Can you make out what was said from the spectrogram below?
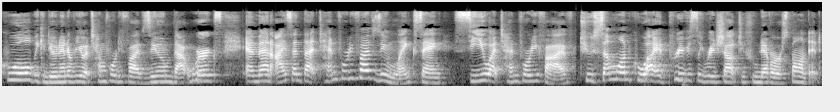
cool, we can do an interview at 1045 Zoom, that works. And then I sent that 1045 Zoom link saying, see you at 1045 to someone who I had previously reached out to who never responded.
